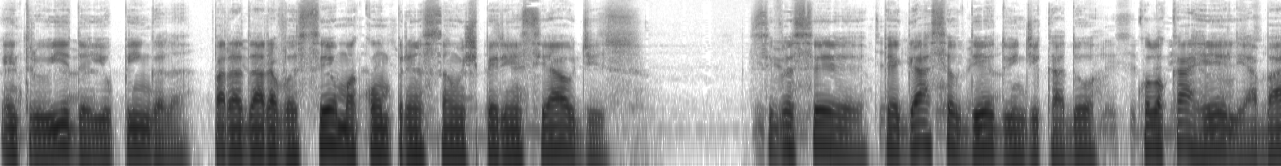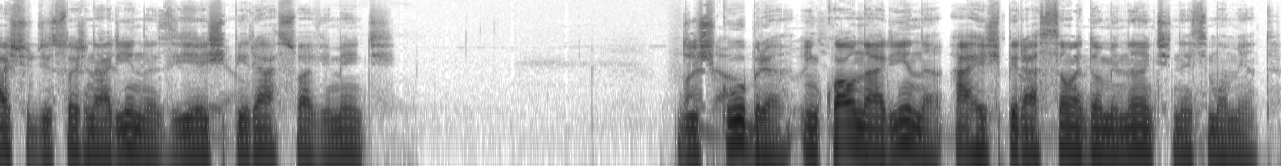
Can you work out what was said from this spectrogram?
entre o Ida e o Pingala, para dar a você uma compreensão experiencial disso. Se você pegar seu dedo indicador, colocar ele abaixo de suas narinas e expirar suavemente, descubra em qual narina a respiração é dominante nesse momento.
